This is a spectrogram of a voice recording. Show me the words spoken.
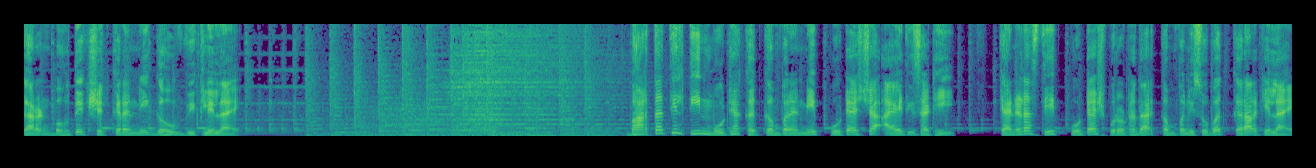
कारण बहुतेक शेतकऱ्यांनी गहू विकलेला आहे. भारतातील तीन मोठ्या खत कंपन्यांनी पोटॅशच्या आयातीसाठी कॅनडा स्थित पोटॅश पुरवठादार कंपनीसोबत करार केलाय.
